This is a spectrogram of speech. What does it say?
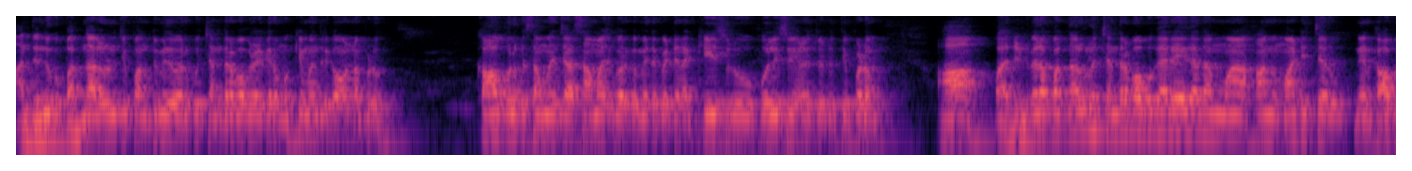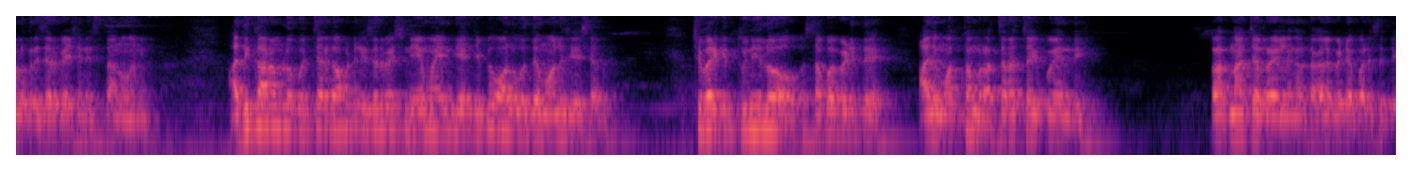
అంతెందుకు పద్నాలుగు నుంచి పంతొమ్మిది వరకు చంద్రబాబు నాయుడు గారు ముఖ్యమంత్రిగా ఉన్నప్పుడు కాపులకు సంబంధించి ఆ సామాజిక వర్గం మీద పెట్టిన కేసులు పోలీసు చుట్టూ తిప్పడం. ఆ ప- రెండు వేల పద్నాలుగులో చంద్రబాబు గారే కదా మా హామీ మాట ఇచ్చారు నేను కాపులకు రిజర్వేషన్ ఇస్తాను అని. అధికారంలోకి వచ్చారు కాబట్టి రిజర్వేషన్ ఏమైంది అని చెప్పి వాళ్ళు ఉద్యమాలు చేశారు. చివరికి తునిలో సభ పెడితే అది మొత్తం రచ్చరచ్చ అయిపోయింది. రత్నాచల్ రైలు నిలయం తగలబెట్టే పరిస్థితి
